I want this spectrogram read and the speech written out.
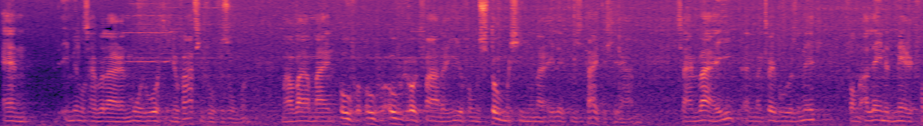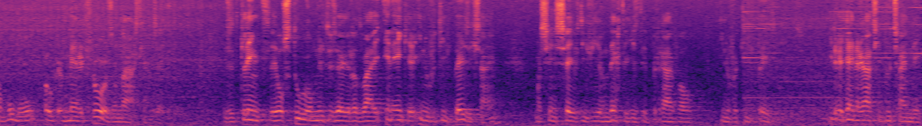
En inmiddels hebben we daar een mooi woord innovatie voor verzonnen. Maar waar mijn over, over, overgrootvader hier van de stoommachine naar elektriciteit is gegaan, zijn wij, en mijn twee broers en ik, van alleen het merk van Bommel ook een merk Floris ernaast gaan zetten. Dus het klinkt heel stoer om nu te zeggen dat wij in één keer innovatief bezig zijn. Maar sinds 1734 is dit bedrijf al innovatief bezig. Iedere generatie doet zijn ding.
